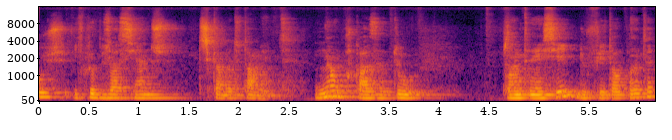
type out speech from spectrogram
os equilíbrios oceanos descambam totalmente. Não por causa do plâncton em si, do fitoplâncton,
